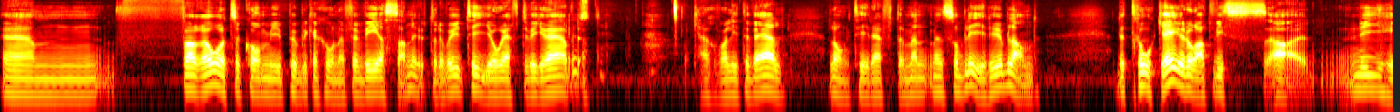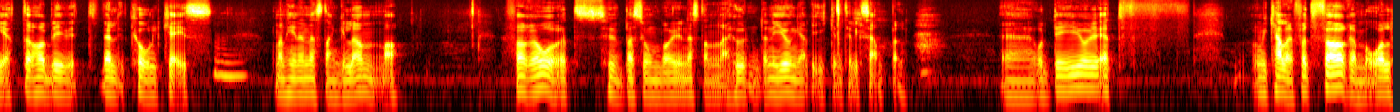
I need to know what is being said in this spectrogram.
Um, förra året så kom ju publikationen för Vesan ut och det var ju tio år efter vi grävde. Kanske var lite väl lång tid efter, men, men så blir det ju ibland. Det tråkiga är ju då att vissa nyheter har blivit väldigt cold case. Mm. Man hinner nästan glömma. Förra årets huvudperson var ju nästan den här hunden i Ljungaviken till exempel. Eh, och det är ju ett, om vi kallar det för ett föremål,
